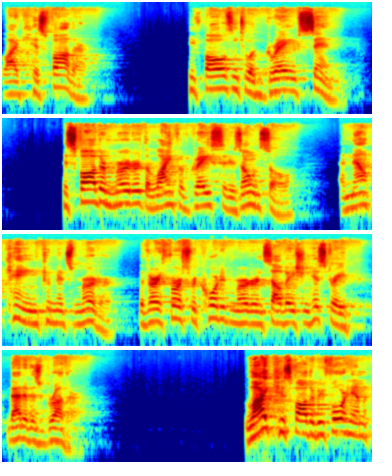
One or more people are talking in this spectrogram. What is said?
Like his father, he falls into a grave sin. His father murdered the life of grace in his own soul and now Cain commits murder, the very first recorded murder in salvation history, that of his brother. Like his father before him,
